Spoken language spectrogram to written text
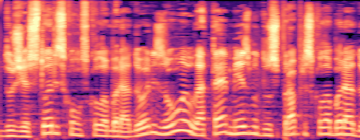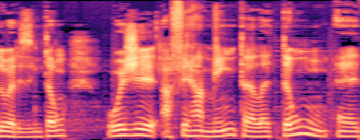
dos gestores com os colaboradores ou até mesmo dos próprios colaboradores. Então, hoje a ferramenta ela é tão é,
